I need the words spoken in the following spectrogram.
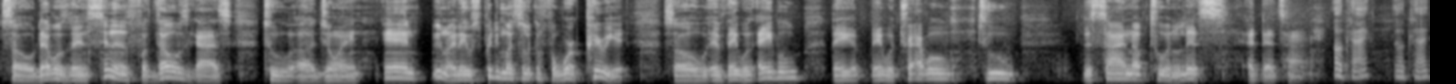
So that was the incentive for those guys to uh, join, and you know they was pretty much looking for work. Period. So if they was able, they they would travel to the sign up to enlist at that time. Okay. Okay.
